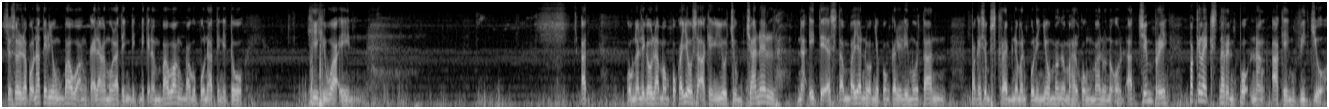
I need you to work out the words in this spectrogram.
susunod na po natin yung bawang. Kailangan mo nating dikdikin ang bawang bago po natin ito hihiwain. At kung naligaw lamang po kayo sa aking YouTube channel na ATS Tambayan, huwag niyo pong kalilimutan paki-subscribe naman po ninyo mga mahal kong manonood. At siyempre, paki-likes na rin po ng aking video.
